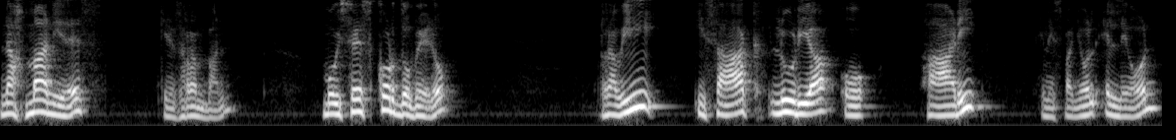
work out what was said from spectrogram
Nachmanides, que es Ramban, Moisés Cordovero, Rabbi Isaac Luria o Haari, en español El León,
